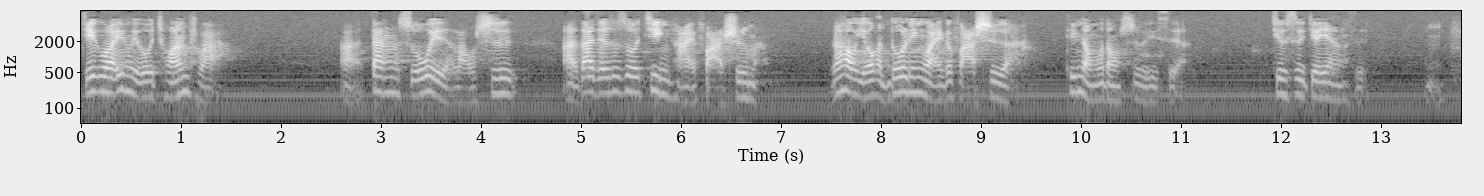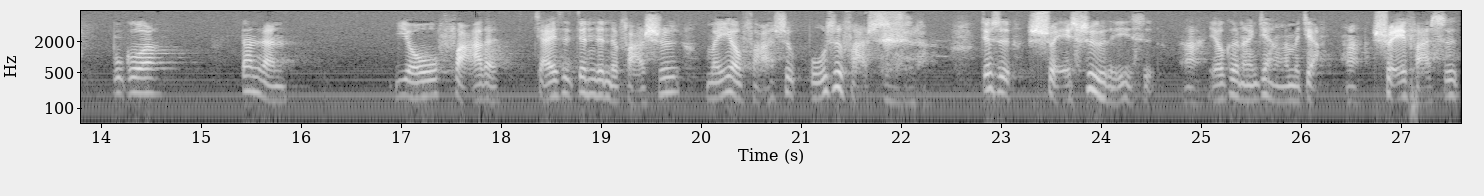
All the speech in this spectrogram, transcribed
结果因为我传法，啊，当所谓的老师，啊，大家是说金海法师嘛。然后有很多另外一个法师啊，听懂不懂是不意思？啊？就是这样子，不过，当然有法的才是真正的法师，没有法师不是法师了，就是水师的意思啊，有可能这样那么讲啊，水法师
